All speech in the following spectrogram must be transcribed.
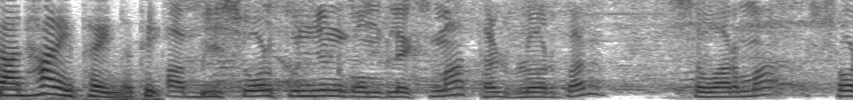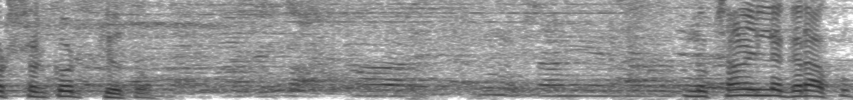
જાનહાનિ થઈ નથી. આ બિસોળ કુંજન કોમ્પ્લેક્સમાં થર્ડ ફ્લોર પર સવારમાં શોર્ટ સર્કિટ થયો હતો. નુકસાન એટલે ઘર આખું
